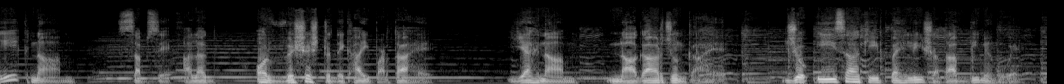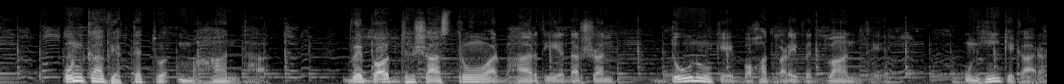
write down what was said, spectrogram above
एक नाम सबसे अलग और विशिष्ट दिखाई पड़ता है। यह नाम नागार्जुन का है, जो ईसा की पहली शताब्दी में हुए। उनका व्यक्तित्व महान था। वे बौद्ध शास्त्रों और भारतीय दर्शन दोनों के बहुत बड़े विद्वान थे। उन्हीं के कारण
